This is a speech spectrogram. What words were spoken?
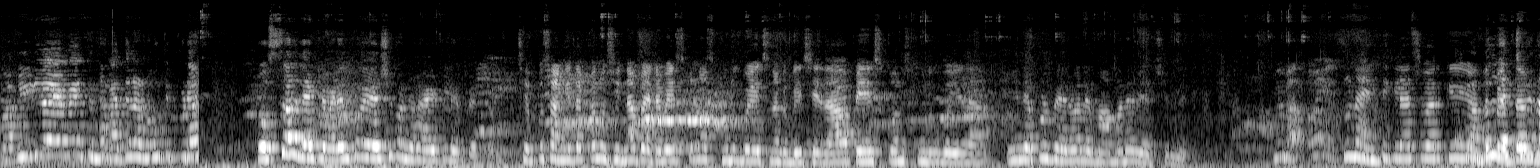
మా వీడియో ఏమైతుంది మధ్యలో నువ్వు ఇప్పుడే. వస్తుంది లేక వెడల్పు వేసి కొంచెం హైట్ లేపేద్దాం చెప్పు సంగీతక్క నువ్వు చిన్న పెట్ట వేసుకున్నావు స్కూల్కి పోయి వచ్చినాక వేసేదా పేర్చుకొని స్కూల్కి పోయేదా? నేను ఎప్పుడు పేరవలే మా అమ్మనే వేర్చింది నువ్వు నైన్త్ క్లాస్ వరకు అంత పెద్ద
